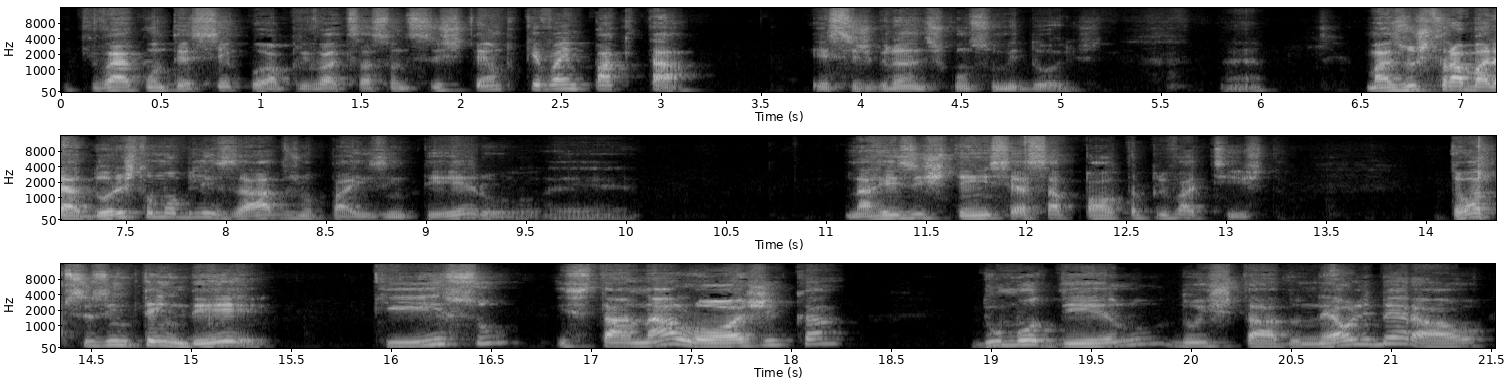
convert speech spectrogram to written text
o que vai acontecer com a privatização desse sistema, porque vai impactar esses grandes consumidores. Né? Mas os trabalhadores estão mobilizados no país inteiro é, na resistência a essa pauta privatista. Então é preciso entender que isso está na lógica do modelo do Estado neoliberal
